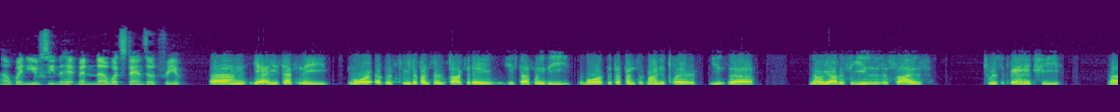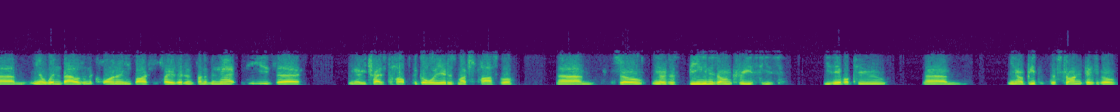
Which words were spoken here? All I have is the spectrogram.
uh, when you've seen the Hitmen, uh, what stands out for you? Um, yeah, he's definitely more of the three defensemen we've talked today. He's definitely the, the more of the defensive-minded player. He's, uh, you know, he obviously uses his size to his advantage. He, um, you know, win battles in the corner. He boxes players out in front of the net. He's, uh, you know, he tries to help the goalie out as much as possible. Um, so, you know, just being in his own crease, he's he's able to, um, you know, be the strong physical,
